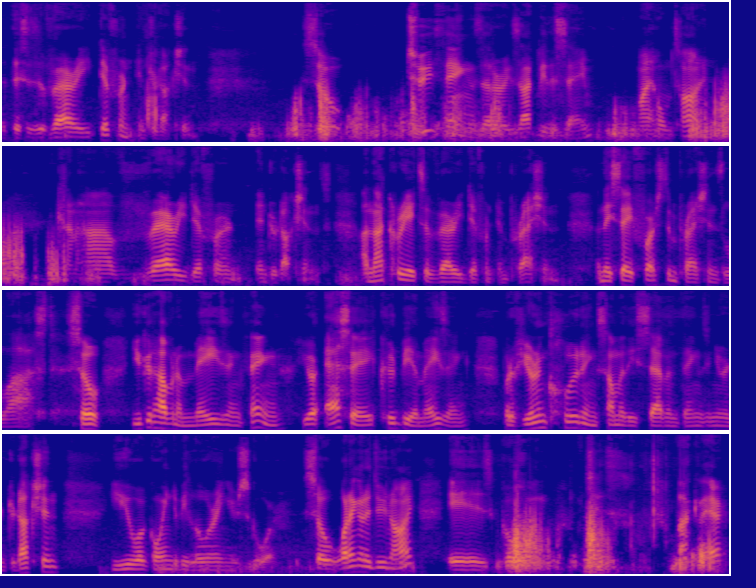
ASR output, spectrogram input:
that this is a very different introduction. So two things that are exactly the same, my hometown can have very different introductions and that creates a very different impression. And they say first impressions last. So you could have an amazing thing. Your essay could be amazing but if you're including some of these seven things in your introduction you are going to be lowering your score. So what i'm going to do now is go home which is back there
